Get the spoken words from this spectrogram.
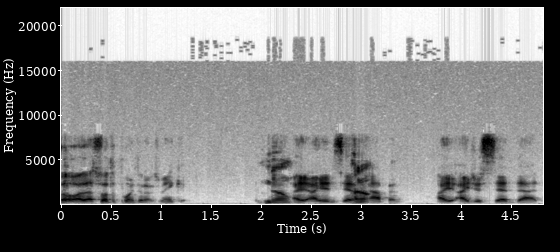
Oh, that's not the point that I was making. No. I, I didn't say that happened. I, I just said that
